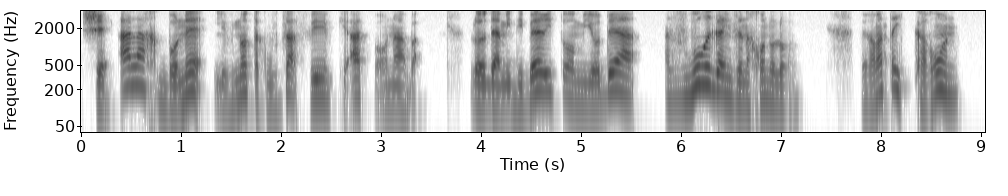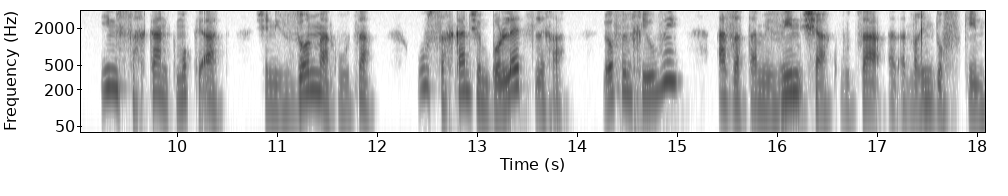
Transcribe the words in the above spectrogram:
שאלח בונה לבנות את הקבוצה סביב קהת בעונה הבאה. לא יודע מי דיבר איתו, מי יודע, עזבו רגע אם זה נכון או לא. ברמת העיקרון, אם שחקן כמו קהת, שניזון מהקבוצה, הוא שחקן שבולץ לך באופן חיובי, אז אתה מבין שהקבוצה, הדברים דופקים.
